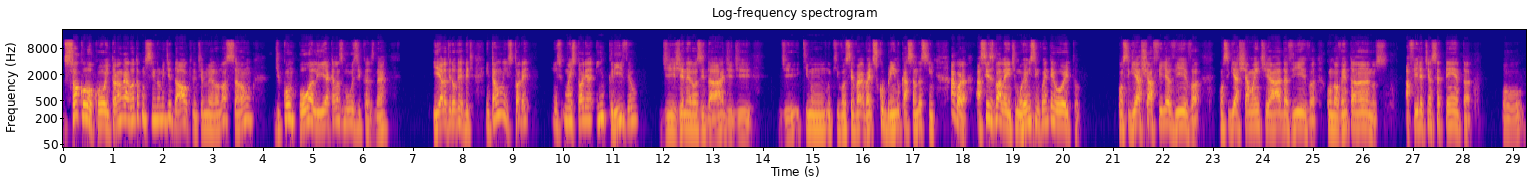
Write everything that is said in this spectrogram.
Só colocou, então era uma garota com síndrome de Down, que não tinha a menor noção de compor ali aquelas músicas, né? e ela virou verbete. Então, história, uma história incrível de generosidade, de, de que, que você vai, vai descobrindo caçando assim. Agora, Assis Valente morreu em 58, consegui achar a filha viva, consegui achar uma enteada viva, com 90 anos. A filha tinha 70, ou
